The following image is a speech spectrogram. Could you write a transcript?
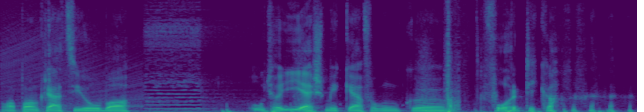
a pankrációba. Úgyhogy ilyesmikkel fogunk ö, Fortika.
